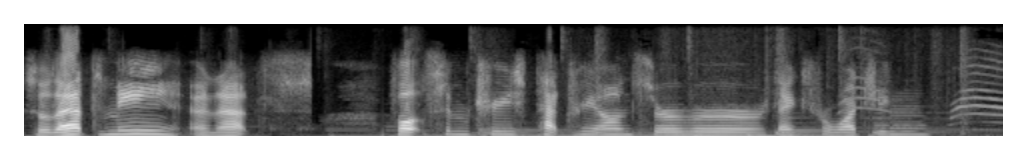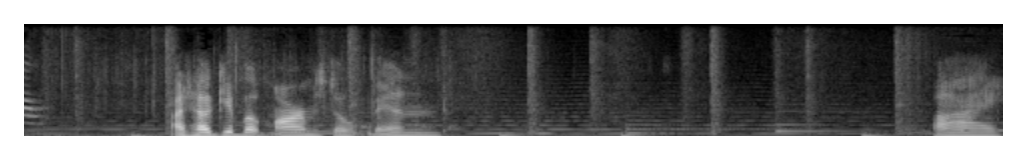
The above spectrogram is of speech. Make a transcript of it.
So that's me, and that's False Symmetry's Patreon server. Thanks for watching. I'd hug you, but my arms don't bend. Bye.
